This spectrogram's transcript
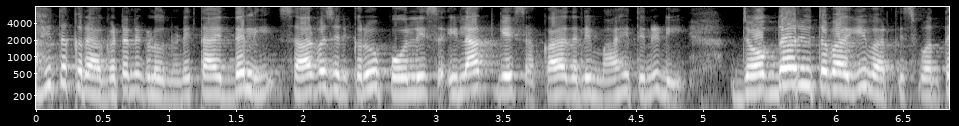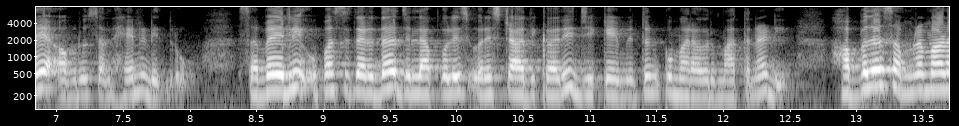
ಅಹಿತಕರ ಘಟನೆಗಳು ನಡೀತಾ ಇದ್ದಲ್ಲಿ ಸಾರ್ವಜನಿಕರು ಪೊಲೀಸ್ ಇಲಾಖೆಗೆ ಸಕಾಲದಲ್ಲಿ ಮಾಹಿತಿ ನೀಡಿ ಜವಾಬ್ದಾರಿಯುತವಾಗಿ ವರ್ತಿಸುವಂತೆ ಅವರು ಸಲಹೆ ನೀಡಿದರು. ಸಭೆಯಲ್ಲಿ ಉಪಸ್ಥಿತರಿದ್ದ ಜಿಲ್ಲಾ ಪೊಲೀಸ್ ವರಿಷ್ಠಾಧಿಕಾರಿ ಜಿಕೆ ಮಿಥುನ್ ಕುಮಾರ್ ಅವರು ಮಾತನಾಡಿ, ಹಬ್ಬದ ಸಂಭ್ರಮಾಣ,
